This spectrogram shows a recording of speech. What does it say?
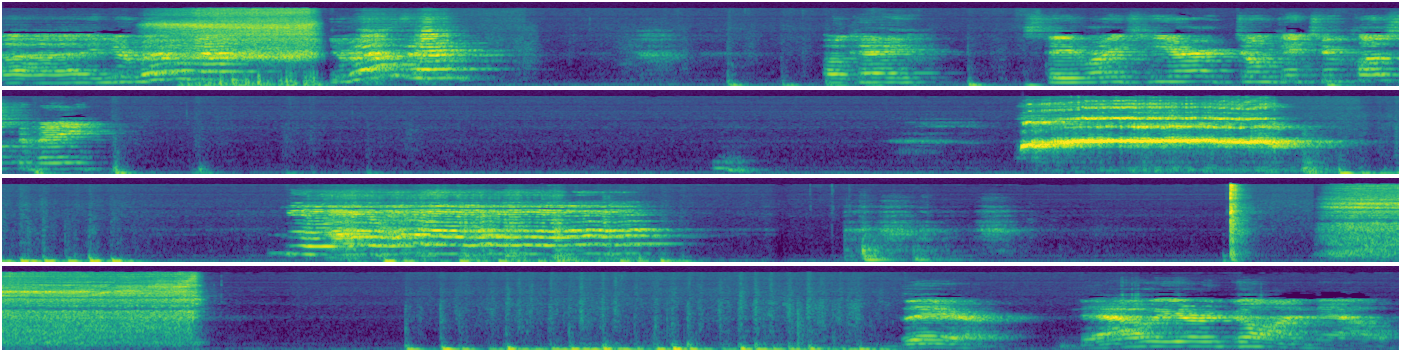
Uh, you're moving. You're moving. Okay. Stay right here. Don't get too close to me. There. Now you're gone now.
